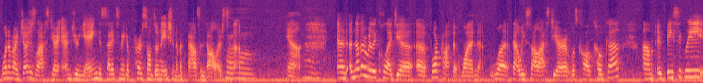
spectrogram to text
One of our judges last year, Andrew Yang, decided to make a personal donation of $1,000 to wow. them. Yeah. Wow. And another really cool idea, a for-profit one, what that we saw last year was called Coca. Um, it basically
